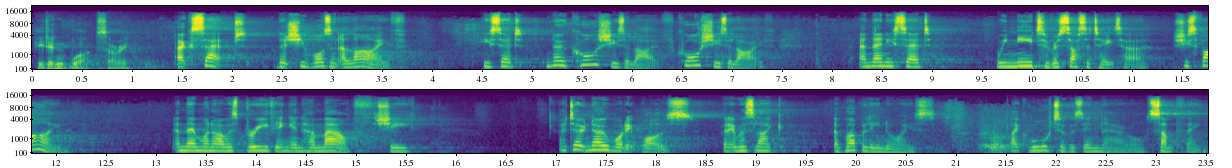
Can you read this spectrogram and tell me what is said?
He didn't what, sorry? Accept that she wasn't alive. He said, No, of course she's alive. Of course she's alive. And then he said, We need to resuscitate her. She's fine. And then when I was breathing in her mouth, she. I don't know what it was, but it was like a bubbly noise, like water was in there or something.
